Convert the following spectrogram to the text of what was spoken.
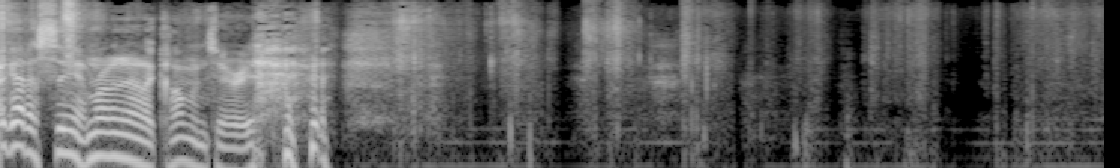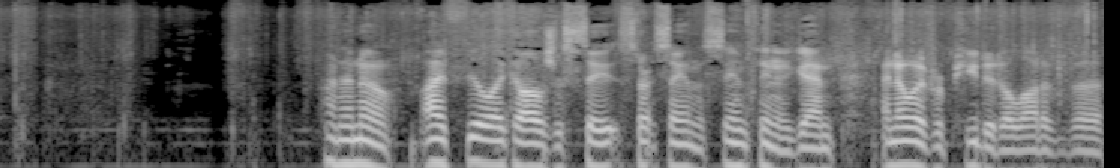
I gotta say, I'm running out of commentary. I don't know. I feel like I'll just say start saying the same thing again. I know I've repeated a lot of uh,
